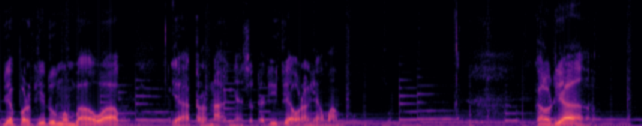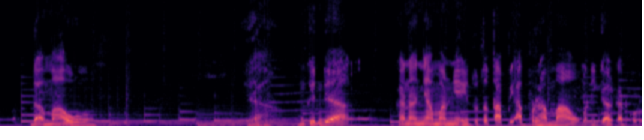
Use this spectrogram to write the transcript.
Dia pergi itu membawa ya ternaknya. Jadi dia orang yang mampu. Kalau dia tidak mau ya mungkin dia karena nyamannya itu tetapi Abraham mau meninggalkan Ur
